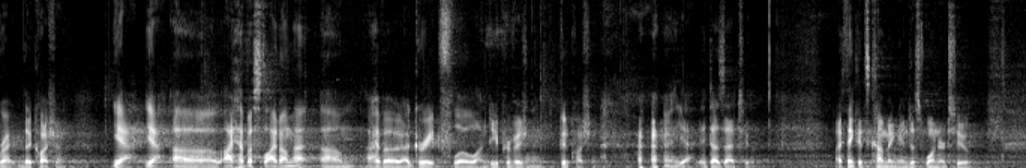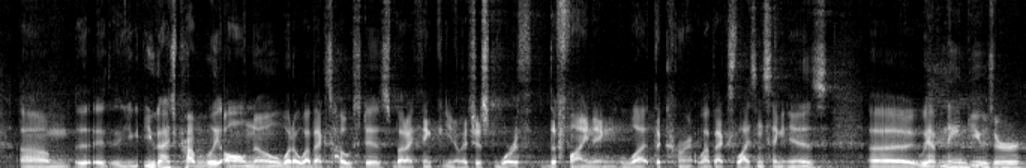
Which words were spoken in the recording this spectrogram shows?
right, the question. Yeah, yeah, uh, I have a slide on that. Um, I have a, a, great flow on deprovisioning. Good question. yeah, it does that too. I think it's coming in just one or two. Um, you guys probably all know what a WebEx host is, but I think you know it's just worth defining what the current WebEx licensing is. Uh, we have named user,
